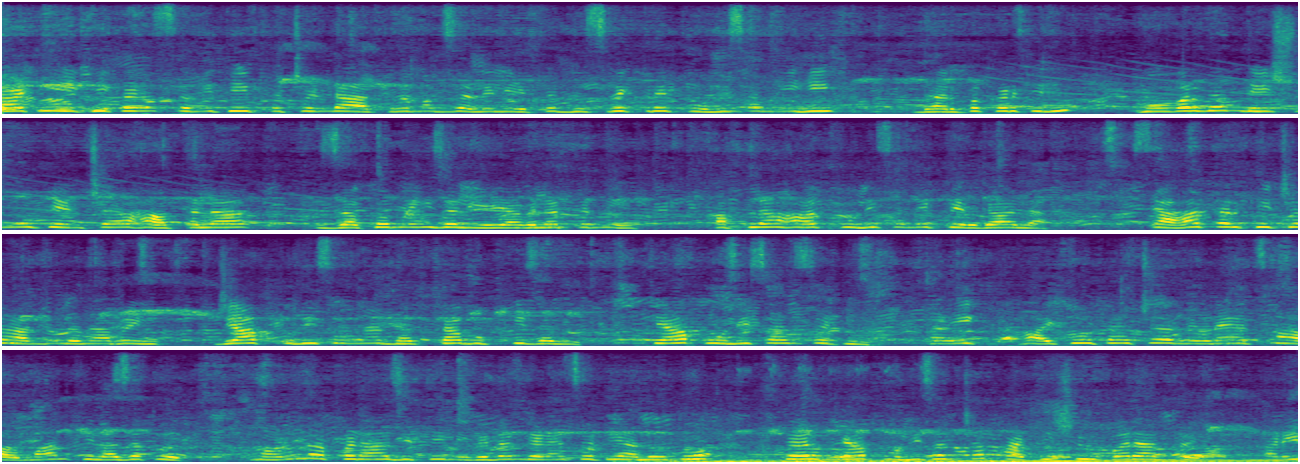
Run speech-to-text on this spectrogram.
मराठी एकीकरण समिती प्रचंड आक्रमक झालेली आहे. तर दुसरीकडे पोलिसांनी ही धरपकड केली. गोवर्धन देशमुख यांच्या हाताला जखमही झाली आहे. यावेळेला त्यांनी आपला हात पोलिसांनी पिरगाळला. सहा तारखेच्या आंदोलनावेळी ज्या पोलिसांना धक्काबुक्की झाली त्या पोलिसांसाठी एक हायकोर्टाच्या निर्णयाचा अवमान केला जातोय. म्हणून आपण आज इथे निवेदन देण्यासाठी आलो होतो. तर त्या पोलिसांच्या पाठीशी उभं राहतोय. आणि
